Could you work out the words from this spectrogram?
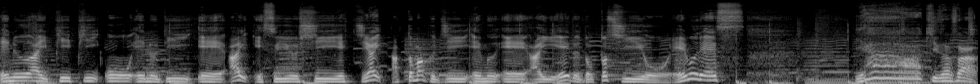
nippondai.suchi アットマーク gmail.com ですいやー木澤さん。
